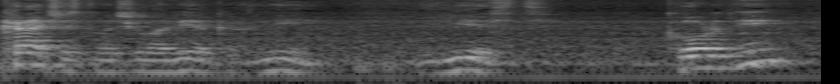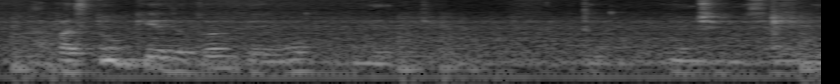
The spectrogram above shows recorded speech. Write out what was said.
качество человека, они есть корни, а поступки это только его ветки. Учим сегодня.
